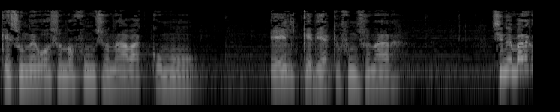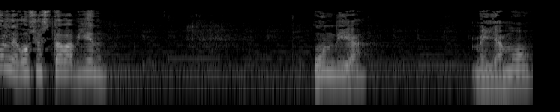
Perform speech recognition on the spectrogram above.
que su negocio no funcionaba como él quería que funcionara. Sin embargo, el negocio estaba bien. Un día me llamó,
